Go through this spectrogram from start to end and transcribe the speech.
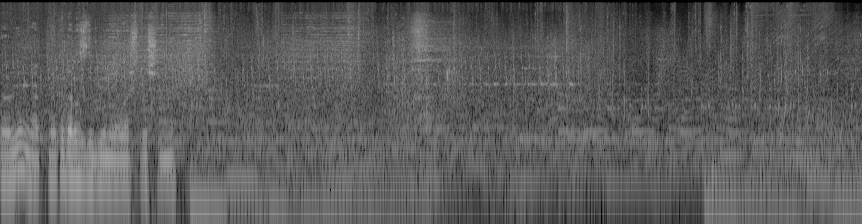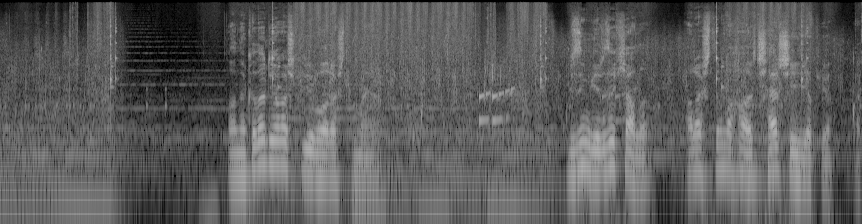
Gördün mü? Ne kadar hızlı büyümeye başladı şimdi. Lan ne kadar yavaş gidiyor bu araştırma ya. Bizim gerizekalı araştırma hariç her şeyi yapıyor. Bak.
